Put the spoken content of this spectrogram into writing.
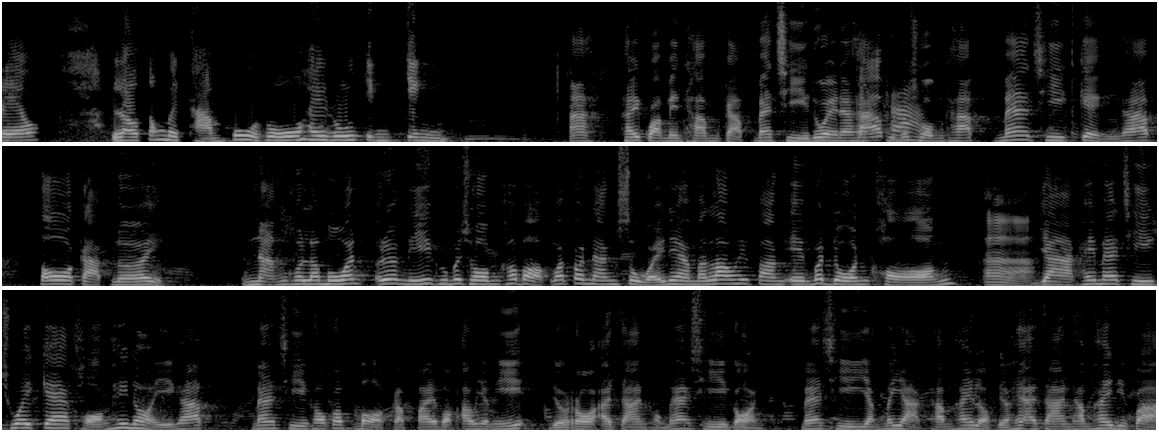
แล้ว เราต้องไปถามผู้รู้ให้รู้จริง ๆอะให้ความเป็นธรรมกับแม่ชีด้วยนะคครัรับ บคุณผู้ชมครับ แม่ชีเก่งครับ โต้กลับเลย หนังคนละม้วนเรื่องนี้คุณผู้ชมเขาบอกว่าก็นางสวยเนี่ยมาเล่าให้ฟังเองว่าโดนของอ่าอยากให้แม่ชีช่วยแก้ของให้หน่อยครับ แม่ชีเขาก็บอกกลับไปบอกเอาอย่างนี้ เดี๋ยวรออาจารย์ของแม่ชีก่อน แม่ชียังไม่อยากทำให้หรอกเดี๋ยวให้อาจารย์ทำให้ดีกว่า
